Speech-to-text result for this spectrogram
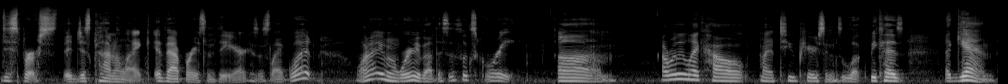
disperse. It just kind of like evaporates into the air because it's like, what? Why not even worry about this? This looks great. Um, I really like how my two piercings look because, again,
